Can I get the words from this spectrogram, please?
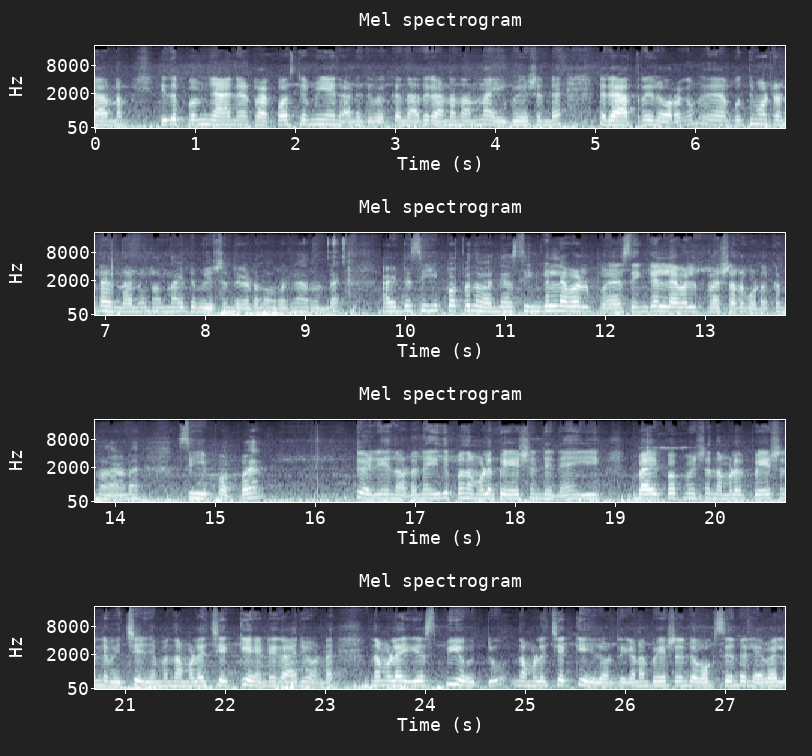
കാരണം ഇതിപ്പം ഞാൻ ട്രക്കോസ്റ്റമിയയിലാണ് ഇത് വെക്കുന്നത്. അത് കാരണം നന്നായി പേഷ്യന്റ് രാത്രിയിൽ ഉറങ്ങും. ബുദ്ധിമുട്ടുണ്ട്. എന്നാലും നന്നായിട്ട് പേഷ്യന്റ് കിടന്ന് ഉറങ്ങാറുണ്ട്. അതിന്റെ സീപ്പപ്പ് എന്ന് പറഞ്ഞാൽ single level single level pressure കൊടുക്കുന്നതാണ് സീപ്പപ്പ് കഴിയുന്ന ഉടനെ ഇതിപ്പോൾ നമ്മൾ പേഷ്യന്റിന് ഈ ബൈപ്പപ്പ് മെഷീൻ നമ്മൾ പേഷ്യന്റിന് വെച്ച് കഴിയുമ്പോൾ നമ്മൾ ചെക്ക് ചെയ്യേണ്ട കാര്യമുണ്ട്. നമ്മൾ എസ് പി ഒ ടു നമ്മൾ ചെക്ക് ചെയ്തുകൊണ്ടിരിക്കണം പേഷ്യന്റ് ഓക്സിജന്റെ ലെവൽ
